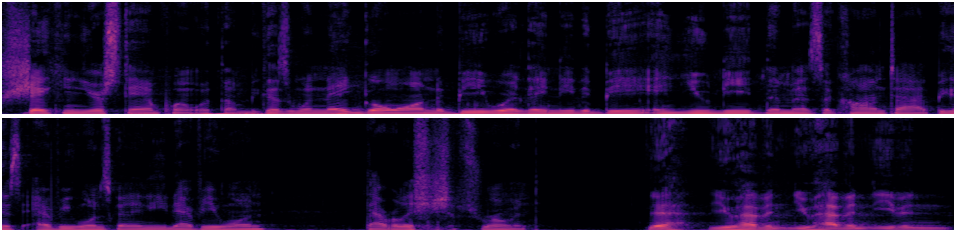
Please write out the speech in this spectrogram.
shaking your standpoint with them because when they go on to be where they need to be and you need them as a contact because everyone's going to need everyone, that relationship's ruined. Yeah, you haven't you haven't even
